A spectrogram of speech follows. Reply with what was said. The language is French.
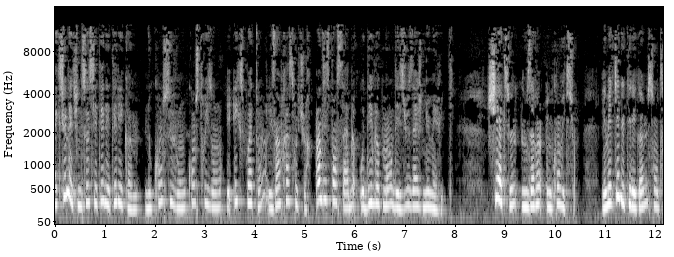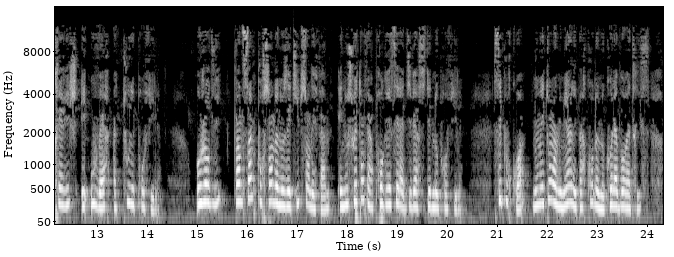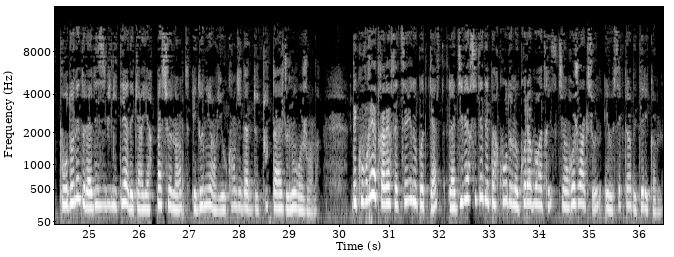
Action est une société des télécoms. Nous concevons, construisons et exploitons les infrastructures indispensables au développement des usages numériques. Chez Action, nous avons une conviction. Les métiers des télécoms sont très riches et ouverts à tous les profils. Aujourd'hui, 25% de nos équipes sont des femmes et nous souhaitons faire progresser la diversité de nos profils. C'est pourquoi nous mettons en lumière les parcours de nos collaboratrices pour donner de la visibilité à des carrières passionnantes et donner envie aux candidates de tout âge de nous rejoindre. Découvrez à travers cette série de podcasts la diversité des parcours de nos collaboratrices qui ont rejoint Action et le secteur des télécoms.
